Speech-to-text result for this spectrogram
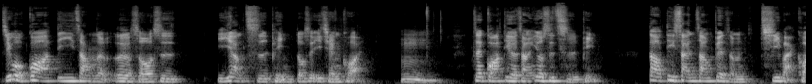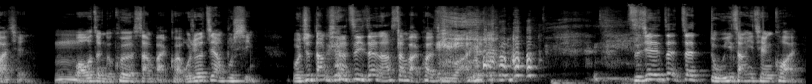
结果挂第一张的那个时候是一样持平，都是一千块。嗯再挂第二张又是持平，到第三张变成七百块钱，嗯，哇！我整个亏了三百块，我觉得这样不行，我就当下自己再拿三百块出来，直接再再赌一张一千块，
